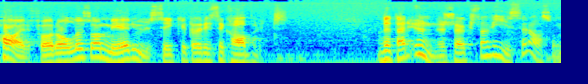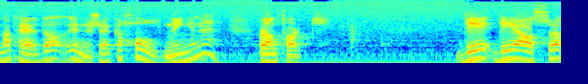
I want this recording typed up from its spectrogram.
parforholdet som mer usikkert og risikabelt. Dette er undersøkelser som viser, altså. Man har prøvd å undersøke holdningene blant folk. De, de altså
